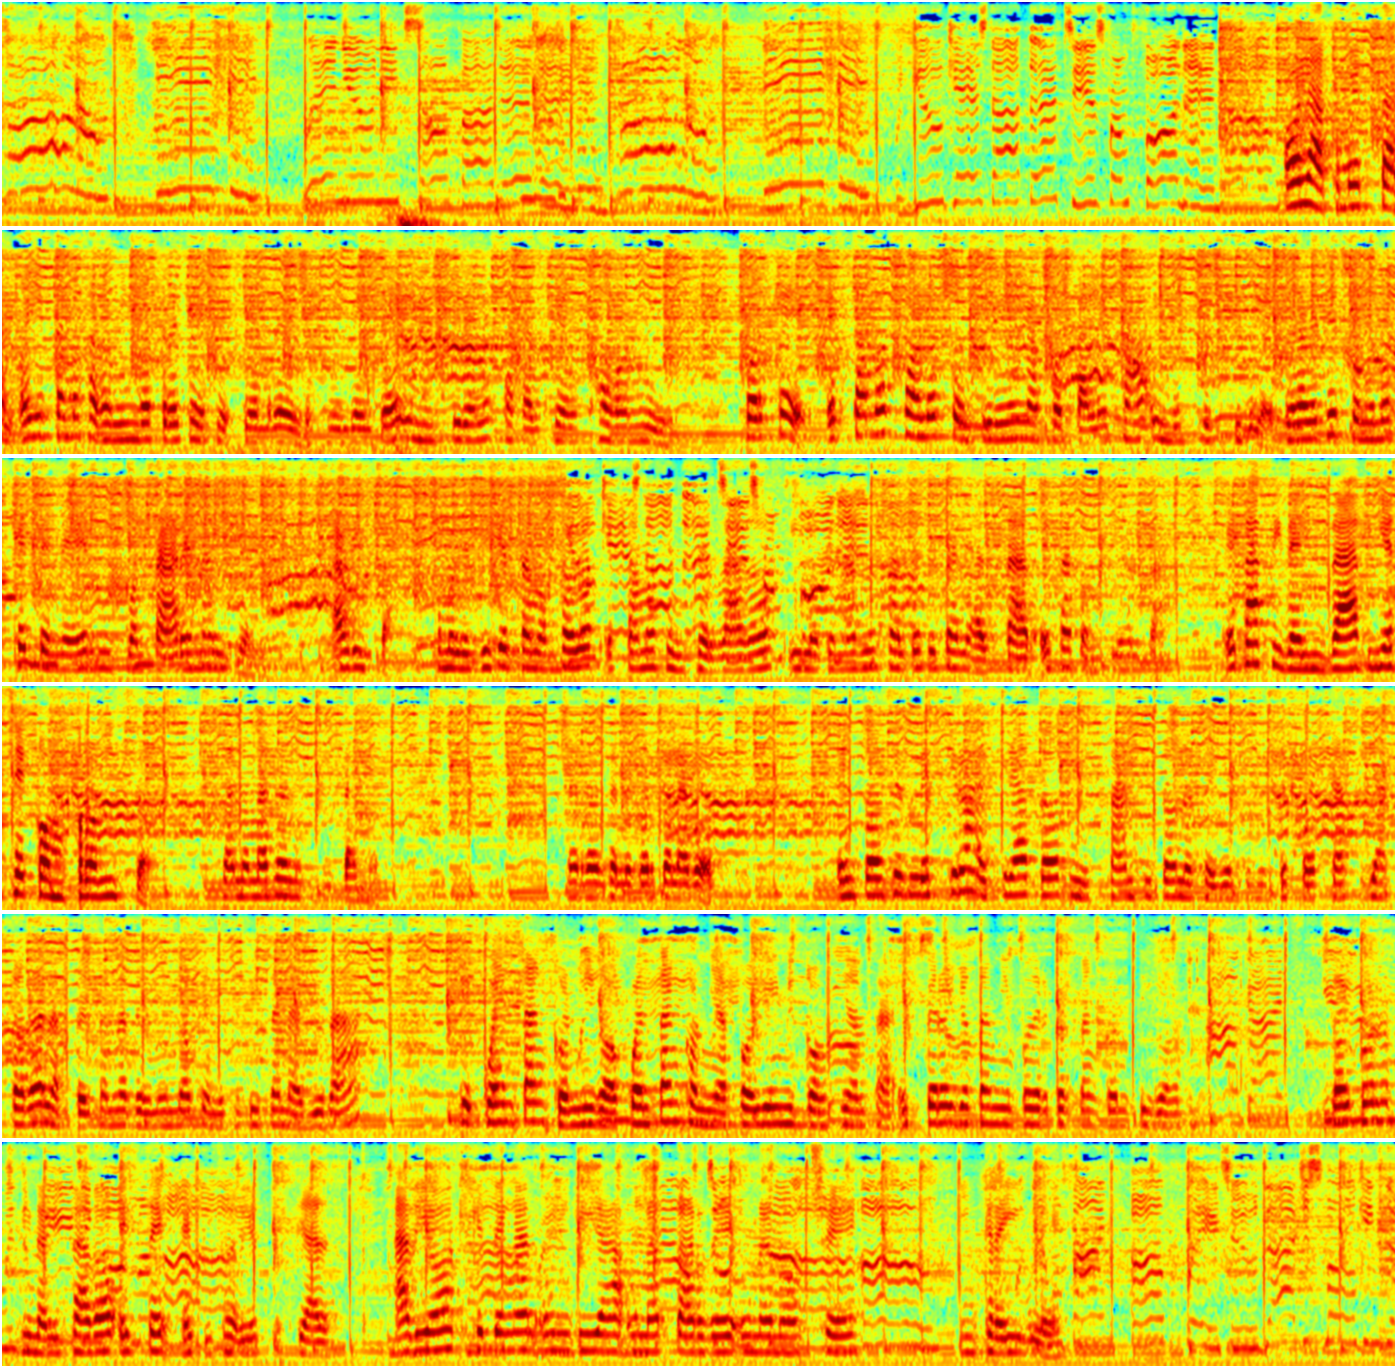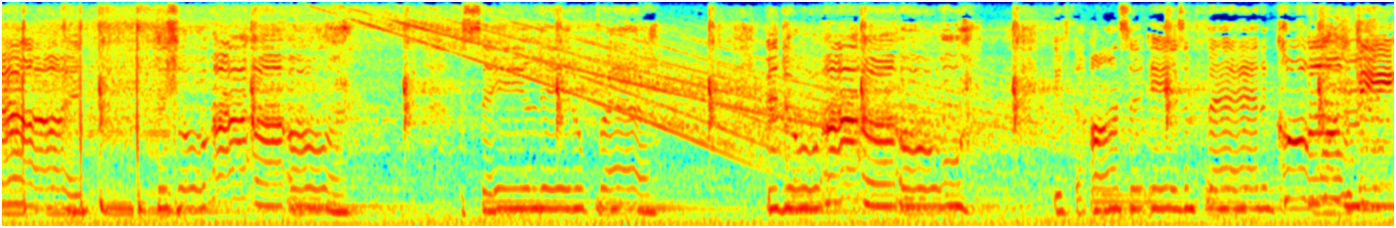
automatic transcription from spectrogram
Hola, ¿cómo están? Hoy estamos a domingo 13 de septiembre del 2020 y me inspiré en esta canción Call on Me. ¿Por qué? Estamos solos construyendo una fortaleza indestructible, pero a veces tenemos que tener y contar en alguien. Ahorita, como les dije, estamos solos, estamos encerrados y lo que más nos falta es esa lealtad, esa confianza, esa fidelidad y ese compromiso cuando más lo necesitamos. Perdón, se me cortó la voz. Entonces les quiero decir a todos mis fans y todos los oyentes de este podcast y a todas las personas del mundo que necesitan ayuda, que cuentan conmigo, cuentan con mi apoyo y mi confianza. Espero yo también poder contar contigo. Doy por finalizado este episodio especial. Adiós, que tengan un día, una tarde, una noche increíble. Say a little prayer. But, oh, oh, oh, if the answer isn't fair, then call on me.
